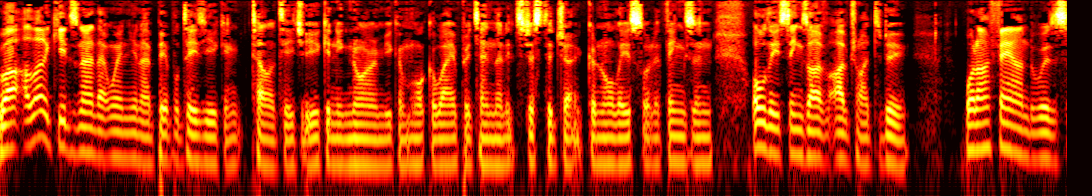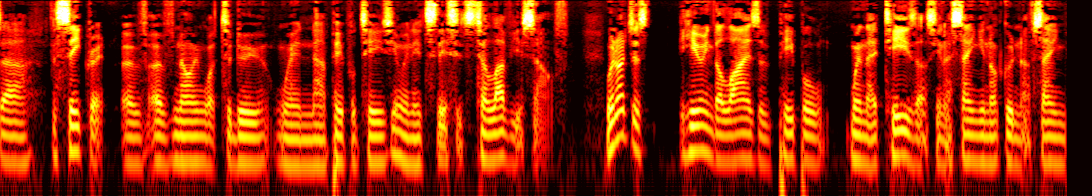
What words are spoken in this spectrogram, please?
Well, a lot of kids know that when you know people tease you, you can tell a teacher, you can ignore them, you can walk away, pretend that it's just a joke, and all these sort of things, and all these things I've I've tried to do. What I found was uh, the secret of of knowing what to do when uh, people tease you, and it's this: it's to love yourself. We're not just hearing the lies of people when they tease us, you know, saying you're not good enough, saying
